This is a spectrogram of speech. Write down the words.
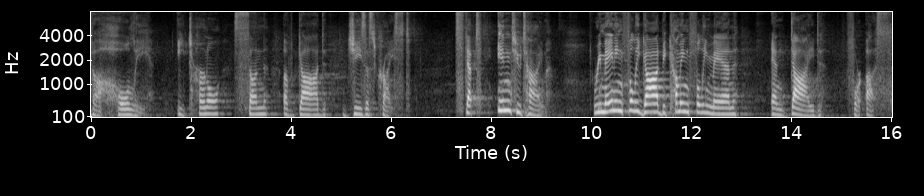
the holy, eternal Son of God, Jesus Christ, stepped into time, remaining fully God, becoming fully man, and died for us.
